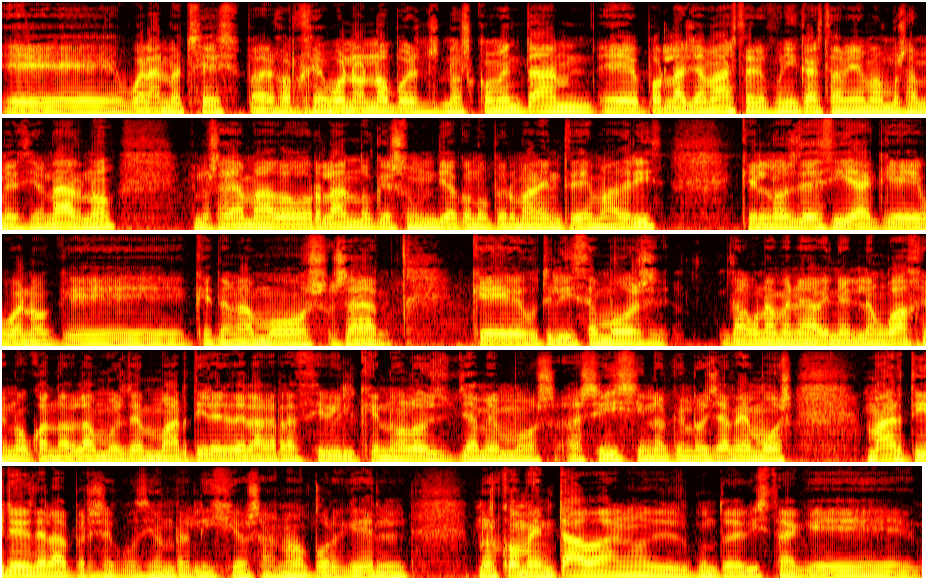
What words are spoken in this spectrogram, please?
eh, buenas noches, Padre Jorge. Bueno, no, pues nos comentan eh, por las llamadas telefónicas también vamos a mencionar, ¿no? Que nos ha llamado Orlando, que es un diácono permanente de Madrid, que él nos decía que, bueno, que, que tengamos, o sea, que utilicemos de alguna manera bien el lenguaje, ¿no? Cuando hablamos de mártires de la guerra civil, que no los llamemos así, sino que los llamemos mártires de la persecución religiosa, ¿no? Porque él nos comentaba, ¿no? Desde su punto de vista que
